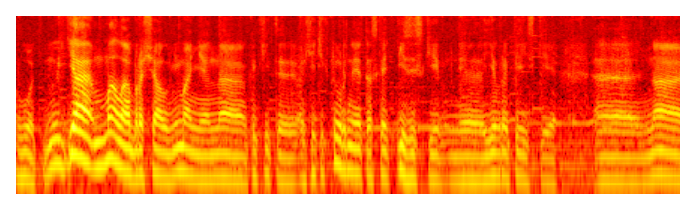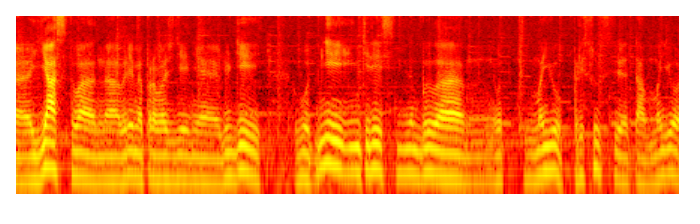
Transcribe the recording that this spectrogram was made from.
Вот. Ну, я мало обращал внимания на какие-то архитектурные, так сказать, изыски э, европейские, э, на яство, на времяпровождение людей. Вот. Мне интересно было вот, мое присутствие там, мое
